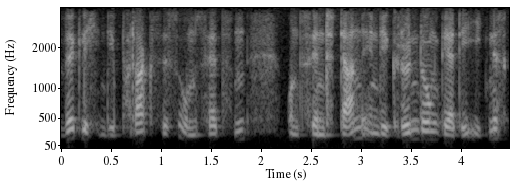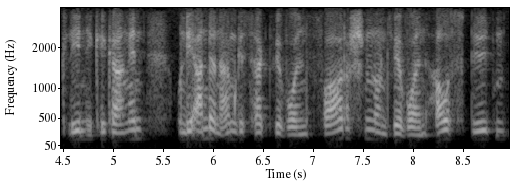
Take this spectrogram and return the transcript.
wirklich in die Praxis umsetzen und sind dann in die Gründung der Die Ignis Klinik gegangen und die anderen haben gesagt, wir wollen forschen und wir wollen ausbilden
